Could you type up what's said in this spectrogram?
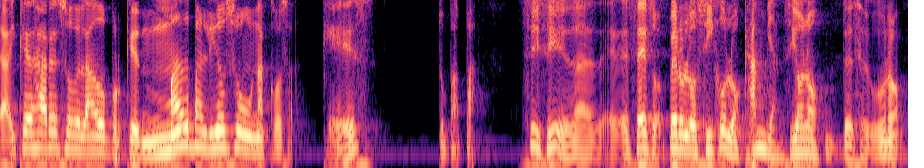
Hay que dejar eso de lado porque es más valioso una cosa, que es tu papá. Sí, sí, es eso. Pero los hijos lo cambian, ¿sí o no? De seguro.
